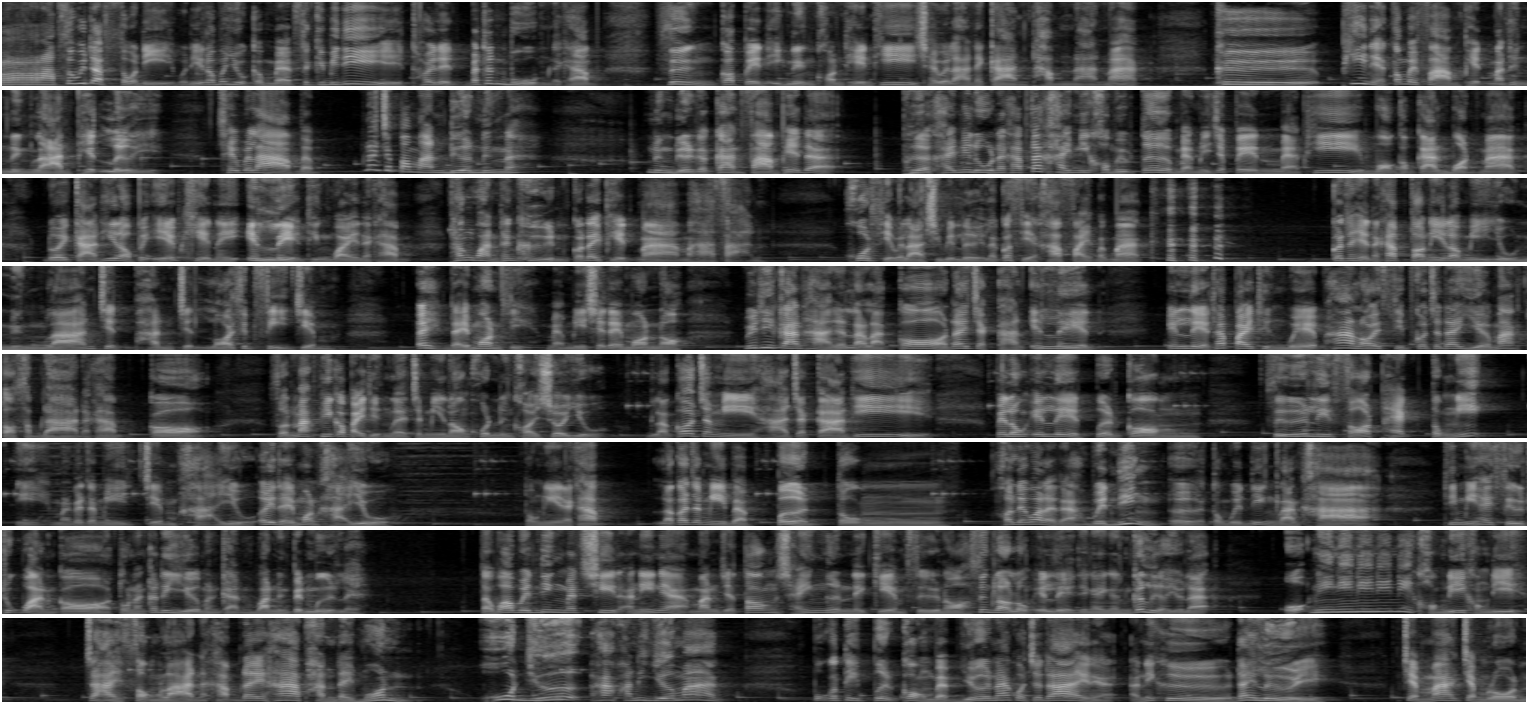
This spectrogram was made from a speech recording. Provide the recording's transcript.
กราบสวสดัสสวัสดี วันนี้เรามาอยู่กับแมป s k i b i d y Toilet Battle Boom นะครับ ซึ่งก็เป็นอีกหนึ่งคอนเทนต์ที่ใช้เวลาในการทำนานมาก คือพี่เนี่ยต้องไปฟาร์มเพชรมาถึง 1 ล้านเพชรเลย ใช้เวลาแบบน่าจะประมาณเดือนหนึ่งนะหนึ่งเดือนกับการฟาร์มเพชรอะเผื่อใครไม่รู้นะครับ ถ้าใครมีคอมพิวเตอร์แบบนี้จะเป็นแมปที่เหมาะกับการบอทมาก โดยการที่เราไป AFK ในเอเลดทิ้งไว้นะครับ ทั้งวันทั้งคืนก็ได้เพชรมามหาศาล โคตรเสียเวลาชีวิตเลย แล้วก็เสียค่าไฟมากๆ ก็จะเห็นนะครับ ตอนนี้เรามีอยู่1ล้าน7,714 เจม เอ้ย ไดมอนด์สิ แบบนี้ใช้ไดมอนด์เนาะ วิธีการหาเงินหลักๆ ก็ได้จากการเอเลดเอเลดถ้าไปถึงเวฟ 510 ก็จะได้เยอะมากต่อสัปดาห์นะครับ ก็ส่วนมากพี่ก็ไปถึงเลยจะมีน้องคนหนึ่งคอยช่วยอยู่ แล้วก็จะมีหาจากการที่ไปลงเอเลดเปิดกล่องซื้อรีซอสแพ็คตรงนี้นี่มันก็จะมีเจมขายอยู่ เอ้ยไดมอนด์ขายอยู่ ตรงนี้นะครับ แล้วก็จะมีแบบเปิดตรง เขาเรียกว่าอะไรนะเวนดิ้งเออตรงเวนดิ้งร้านค้า ที่มีให้ซื้อทุกวันก็ตรงนั้นก็ได้เยอะเหมือนกันวันหนึ่งเป็นหมื่นเลย แต่ว่า vending machine อันนี้เนี่ยมันจะต้องใช้เงินในเกมซื้อเนาะซึ่งเราลงเอเลดยังไงเงินก็เหลืออยู่แล้ว โอ้นี่นี่นี่นี่นี่ของดีของดี จ่าย 2 ล้านนะครับได้5,000ไดมอนด์โคตรเยอะ5,000นี่เยอะมาก ปกติเปิดกล่องแบบเยอะนะกว่าจะได้เนี่ย อันนี้คือได้เลยแจ่มมากแจ่มโรน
